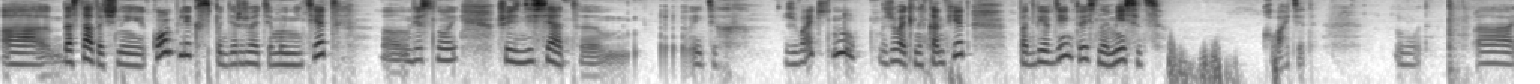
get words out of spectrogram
А, достаточный комплекс, поддержать иммунитет э, весной, 60 э, этих жевать, ну, жевательных конфет по две в день, то есть на месяц хватит. Вот. А,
